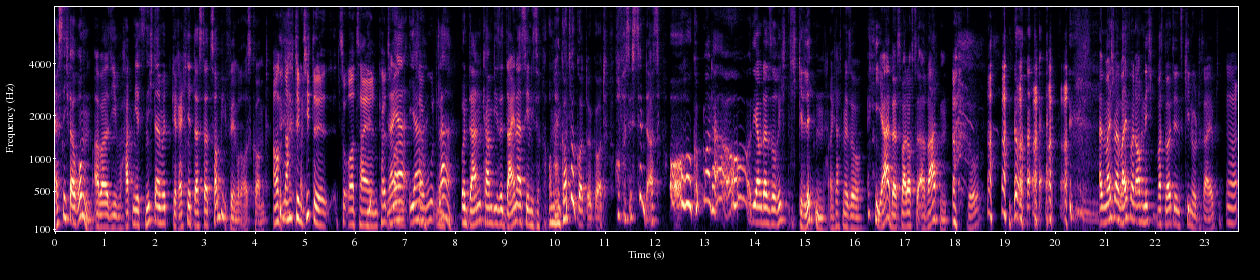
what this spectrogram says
weiß nicht warum, aber sie hatten jetzt nicht damit gerechnet, dass da Zombie-Film rauskommt. Auch nach dem Titel zu urteilen, könnte Naja, man ja, vermuten. klar. Und dann kam diese Diner-Szene, die so, oh mein Gott, oh Gott, oh Gott, oh, was ist denn das? Oh, guck mal da, oh. Die haben dann so richtig gelitten. Und ich dachte mir so, ja, das war doch zu erwarten. So. also manchmal weiß man auch nicht, was Leute ins Kino treibt. Ja.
